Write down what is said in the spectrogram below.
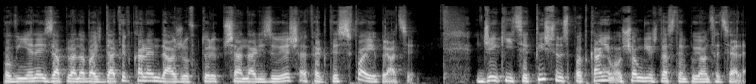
powinieneś zaplanować daty w kalendarzu, w których przeanalizujesz efekty swojej pracy. Dzięki cyklicznym spotkaniom osiągniesz następujące cele.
